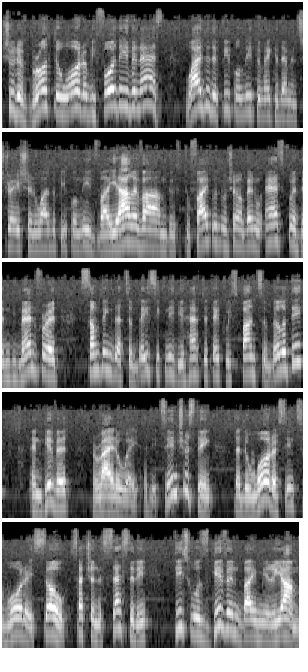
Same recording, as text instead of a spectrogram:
should have brought the water before they even asked. Why do the people need to make a demonstration? Why do people need vayarevam to, to fight with Moshe Rabbeinu, ask for it, and demand for it? Something that's a basic need. You have to take responsibility and give it right away. And it's interesting that the water, since water is so such a necessity, this was given by Miriam,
